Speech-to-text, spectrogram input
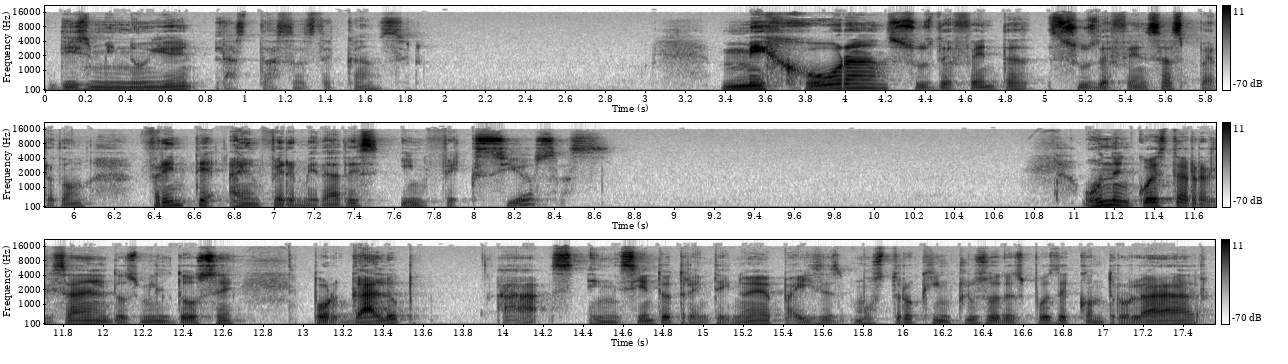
disminuye las tasas de cáncer. Mejoran sus, defensas, frente a enfermedades infecciosas. Una encuesta realizada en el 2012 por Gallup en 139 países mostró que incluso después de controlar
